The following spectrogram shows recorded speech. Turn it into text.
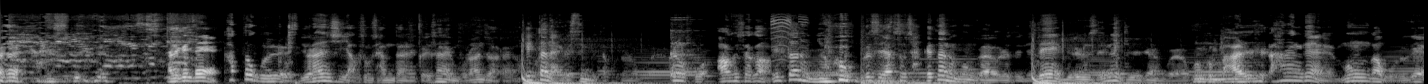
아니 근데 카톡을 11시 약속 잡는다니까 이 사람이 뭐라는 줄 알아요? 일단 알겠습니다 거예요 그래갖고 아그새가 일단은요 그래서 약속 잡겠다는 건가요? 그러더니 네 이러면서 이렇게 얘기하는 거예요. 그럼 그 음. 말하는 게 뭔가 모르게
